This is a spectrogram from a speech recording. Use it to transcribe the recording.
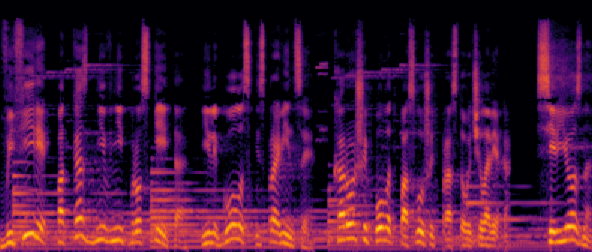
В эфире подкаст «Дневник Броскейта» или «Голос из провинции». Хороший повод послушать простого человека. Серьезно?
